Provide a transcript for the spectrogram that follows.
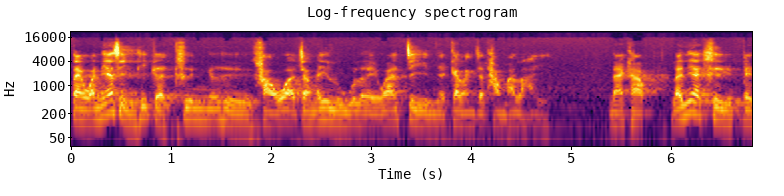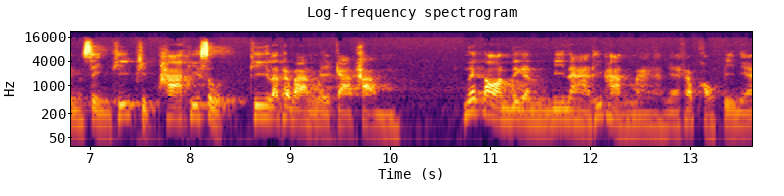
แต่วันนี้สิ่งที่เกิดขึ้นก็คือเขาอะจะไม่รู้เลยว่าจีนเนี่ยกำลังจะทำอะไรนะครับ และเนี่ยคือเป็นสิ่งที่ผิดพลาดที่สุดที่รัฐบาลอเมริกาทำเมื่อตอนเดือนมีนาที่ผ่านมาเนี่ยครับของปีนี้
